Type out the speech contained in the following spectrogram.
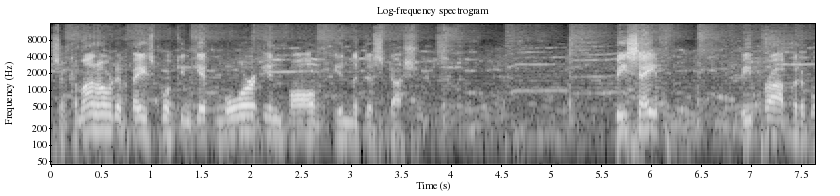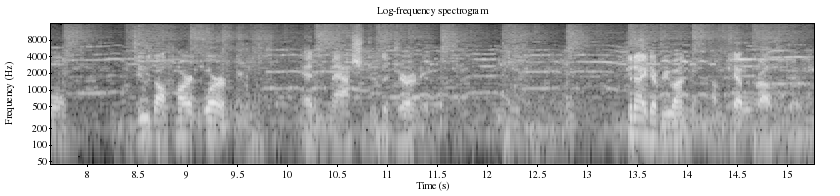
So come on over to Facebook and get more involved in the discussions. Be safe be profitable, do the hard work, and master the journey. Good night, everyone. I'm Kevin Rutherford.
